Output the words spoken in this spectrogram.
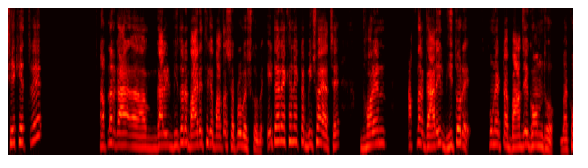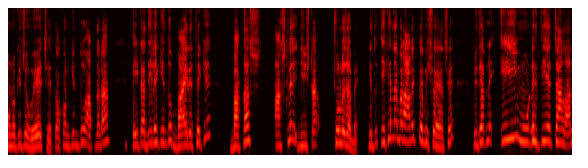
সেক্ষেত্রে আপনার গাড়ির ভিতরে বাইরে থেকে বাতাসে প্রবেশ করবে। এটার এখানে একটা বিষয় আছে। ধরেন আপনার গাড়ির ভিতরে কোন একটা বাজে গন্ধ বা কোনো কিছু হয়েছে, তখন কিন্তু আপনারা এইটা দিলে কিন্তু বাইরে থেকে বাতাস আসলে জিনিসটা চলে যাবে। কিন্তু এখানে আবার আরেকটা বিষয় আছে যদি আপনি এই মোডে দিয়ে চালান,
